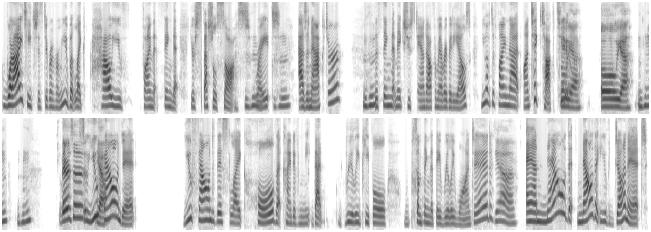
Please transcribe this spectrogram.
what I teach is different from you, but like how you find that thing that your special sauce, Mhm. right? Mhm. As an actor, Mhm. the thing that makes you stand out from everybody else, you have to find that on TikTok Oh too. yeah. Oh yeah. Mhm. Mhm. There's a So you yeah. found it. You found this like hole that kind of need that really people something that they really wanted. Yeah. And now that now that you've done it,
